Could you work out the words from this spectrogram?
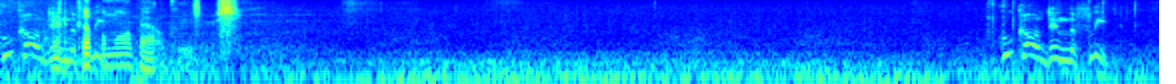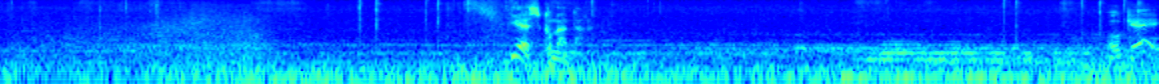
Who called in and a the couple fleet? more battle cruisers. Who called in the fleet? Yes, Commander. Okay.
